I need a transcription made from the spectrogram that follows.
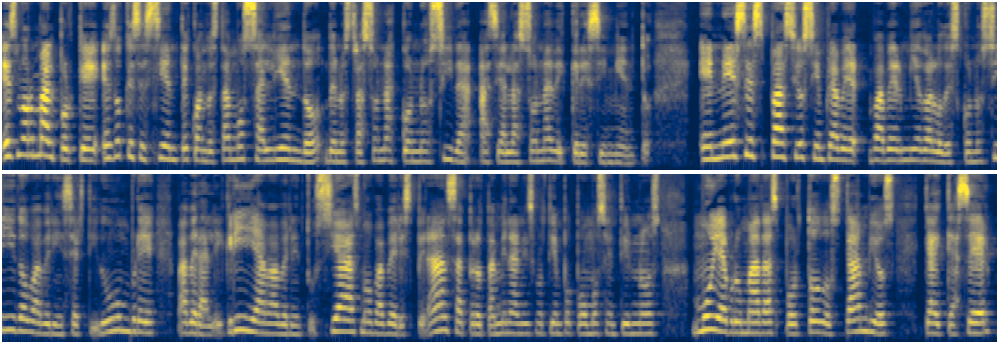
es normal porque es lo que se siente cuando estamos saliendo de nuestra zona conocida hacia la zona de crecimiento. En ese espacio siempre va a haber miedo a lo desconocido, va a haber incertidumbre, va a haber alegría, va a haber entusiasmo, va a haber esperanza, pero también al mismo tiempo podemos sentirnos muy abrumadas por todos los cambios que hay que hacer.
